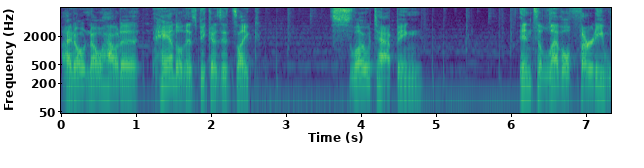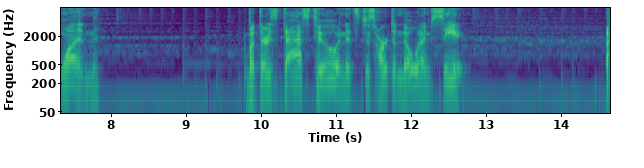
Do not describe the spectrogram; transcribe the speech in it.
I don't know how to handle this because it's like slow tapping into level 31. But there's DAS too, and it's just hard to know what I'm seeing.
